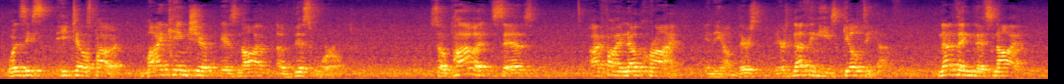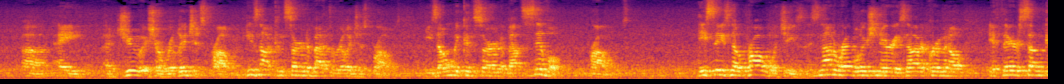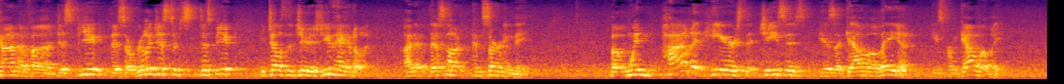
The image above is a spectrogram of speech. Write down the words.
What does he, he tells Pilate, my kingship is not of this world. So Pilate says, I find no crime in him. There's, there's nothing he's guilty of nothing that's not uh, a, a Jewish or religious problem. He's not concerned about the religious problems. He's only concerned about civil problems. He sees no problem with Jesus. He's not a revolutionary. He's not a criminal. If there's some kind of a dispute, there's a religious dis dispute, he tells the Jews, you handle it. That's not concerning me. But when Pilate hears that Jesus is a Galilean, he's from Galilee,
